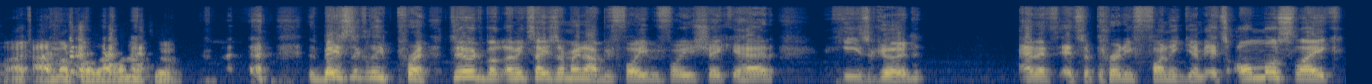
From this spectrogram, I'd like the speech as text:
I, am gonna pull that one up too. basically Prince, dude. But let me tell you something right now. Before you before you shake your head, he's good, and it's it's a pretty funny game. It's almost like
